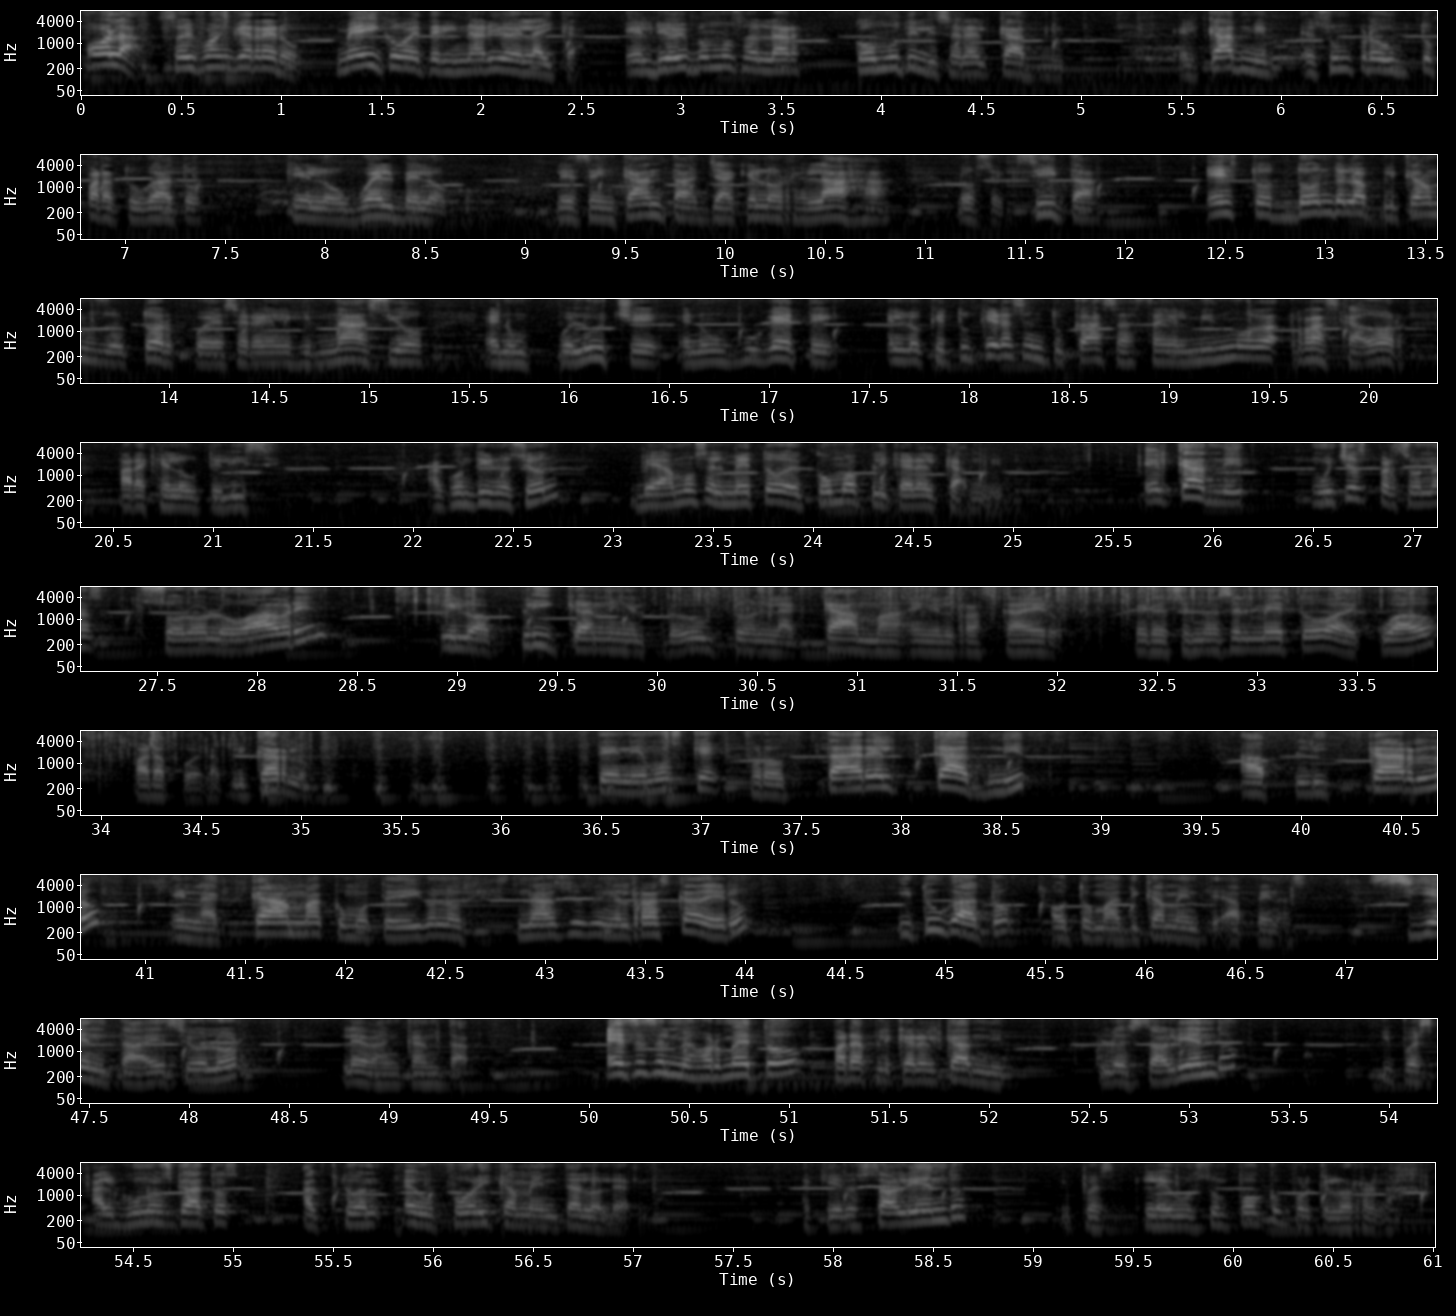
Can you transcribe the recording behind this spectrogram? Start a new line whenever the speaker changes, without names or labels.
Hola, soy Juan Guerrero, médico veterinario de Laika. El de hoy vamos a hablar cómo utilizar el catnip. El catnip es un producto para tu gato que lo vuelve loco. Les encanta ya que los relaja, los excita. Esto, ¿dónde lo aplicamos, doctor? Puede ser en el gimnasio, en un peluche, en un juguete, en lo que tú quieras en tu casa, hasta en el mismo rascador, para que lo utilice. A continuación, veamos el método de cómo aplicar el catnip. El catnip, muchas personas solo lo abren y lo aplican en el producto, en la cama, en el rascadero. Pero ese no es el método adecuado para poder aplicarlo. Tenemos que frotar el catnip, aplicarlo en la cama, como te digo, en los gimnasios, en el rascadero, y tu gato automáticamente apenas sienta ese olor, le va a encantar. Ese es el mejor método para aplicar el catnip. Lo está oliendo y pues algunos gatos actúan eufóricamente al olerlo. Aquí lo está oliendo y pues le gusta un poco porque lo relaja.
